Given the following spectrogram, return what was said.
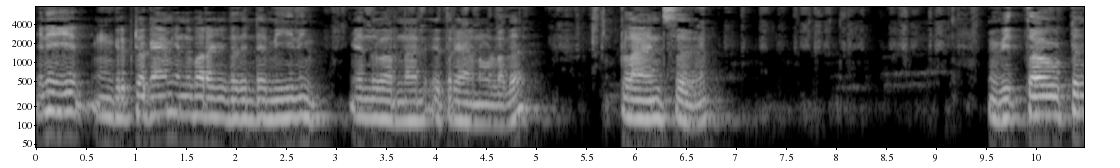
ഇനി ഈ ക്രിപ്റ്റോഗാമി എന്ന് പറയുന്നതിന്റെ മീനിങ് എന്ന് പറഞ്ഞാൽ എത്രയാണ് ഉള്ളത്? പ്ലാന്റ്സ് വിത്തൗട്ട്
